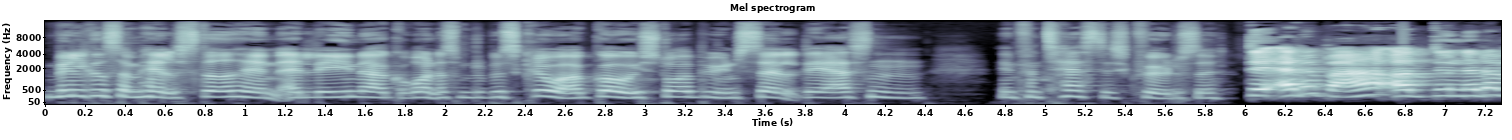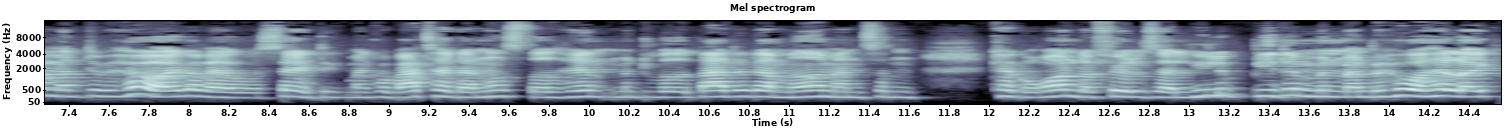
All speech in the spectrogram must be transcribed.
hvilket som helst sted hen alene og gå rundt, og som du beskriver, at gå i storbyen selv, det er sådan det er en fantastisk følelse. Det er det bare, og det er netop, at det behøver ikke at være USA. Det, man kan bare tage et andet sted hen, men du ved, bare det der med, at man sådan kan gå rundt og føle sig lille bitte, men man behøver heller ikke,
